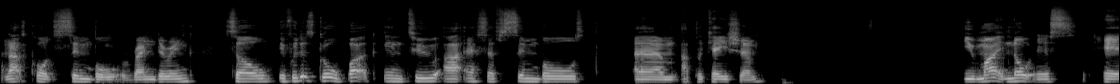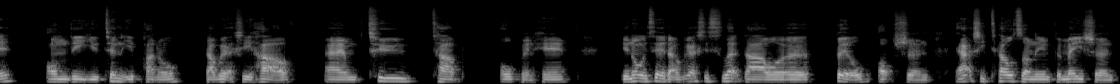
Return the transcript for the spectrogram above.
and that's called symbol rendering. So if we just go back into our SF symbols um, application, you might notice here on the utility panel that we actually have um, two tab open here. You notice here that we actually select our fill option. It actually tells us on the information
